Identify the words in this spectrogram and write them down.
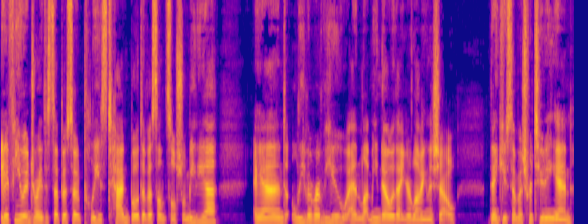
If you enjoyed this episode, please tag both of us on social media and leave a review and let me know that you're loving the show. Thank you so much for tuning in.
